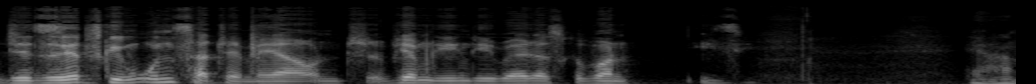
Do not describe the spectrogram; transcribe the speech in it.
selbst gegen uns hat er mehr und wir haben gegen die Raiders gewonnen. Easy. Ja.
